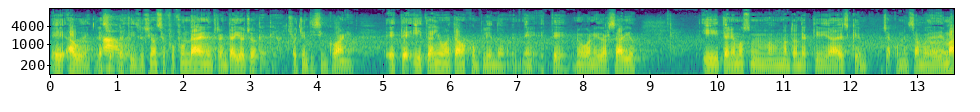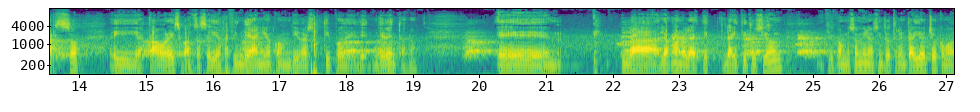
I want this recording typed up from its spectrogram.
Eh, Auden, la, institución se fue fundada en el 38, 85 años. Este, y este año estamos cumpliendo este nuevo aniversario y tenemos un, montón de actividades que ya comenzamos desde marzo y hasta ahora y vamos a seguir hasta fin de año con diversos tipos de, eventos. ¿no? Eh, la, bueno, la, institución que comenzó en 1938, como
